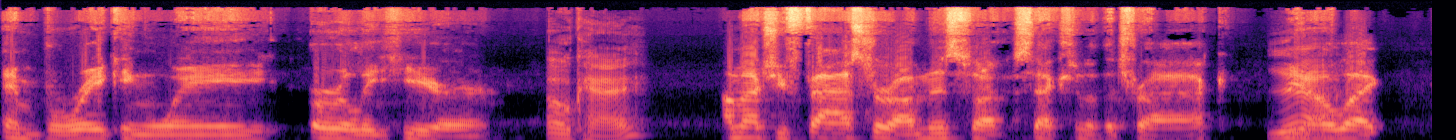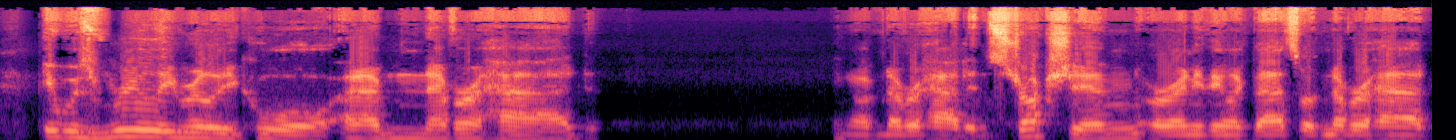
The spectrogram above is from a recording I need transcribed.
am breaking way early here. Okay. I'm actually faster on this section of the track. Yeah. You know, like it was really, really cool. And I've never had, you know, I've never had instruction or anything like that. So I've never had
